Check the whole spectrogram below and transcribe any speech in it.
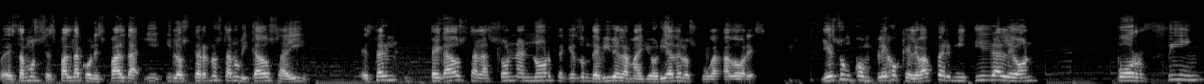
estamos espalda con espalda y, y, los terrenos están ubicados ahí. Están pegados a la zona norte, que es donde vive la mayoría de los jugadores. Y es un complejo que le va a permitir a León por fin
